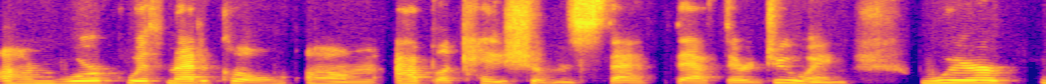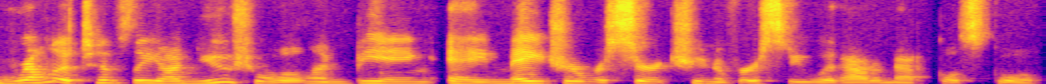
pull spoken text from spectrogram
um, work with medical um, applications that, that they're doing. We're relatively unusual in being a major research university without a medical school.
